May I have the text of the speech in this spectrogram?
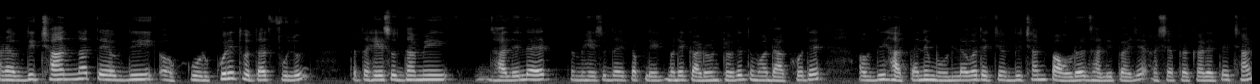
आणि अगदी छान ना ते अगदी कुरकुरीत होतात फुलून. तर आता हे सुद्धा मी झालेले आहेत. तर मी हे सुद्धा एका प्लेटमध्ये काढून ठेवते. तुम्हाला दाखवते. अगदी हाताने मोडल्यावर त्याची अगदी छान पावडर झाली पाहिजे. अशा प्रकारे ते छान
